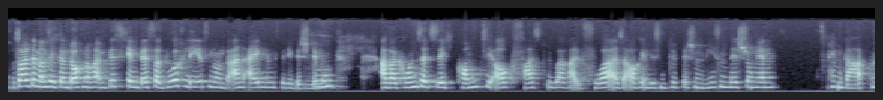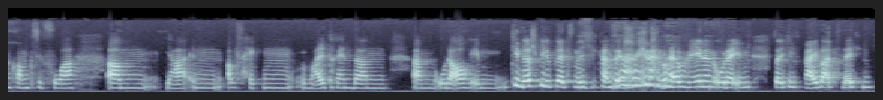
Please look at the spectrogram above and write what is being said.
sollte man sich dann doch noch ein bisschen besser durchlesen und aneignen für die Bestimmung. Mhm. Aber grundsätzlich kommt sie auch fast überall vor, also auch in diesen typischen Wiesenmischungen. Im Garten kommt sie vor, ähm, ja, in, auf Hecken, Waldrändern, ähm, oder auch eben Kinderspielplätzen. Ich kann sie immer wieder nur erwähnen oder eben solchen Freibadflächen.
